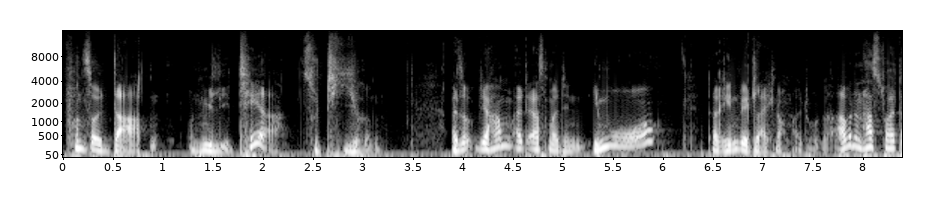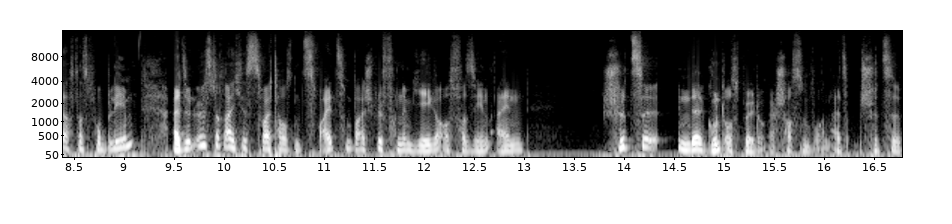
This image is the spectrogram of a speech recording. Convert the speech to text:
von Soldaten und Militär zu Tieren? Also wir haben halt erstmal den Immo, da reden wir gleich nochmal drüber. Aber dann hast du halt auch das Problem, also in Österreich ist 2002 zum Beispiel von einem Jäger aus Versehen ein Schütze in der Grundausbildung erschossen worden. Also Schütze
